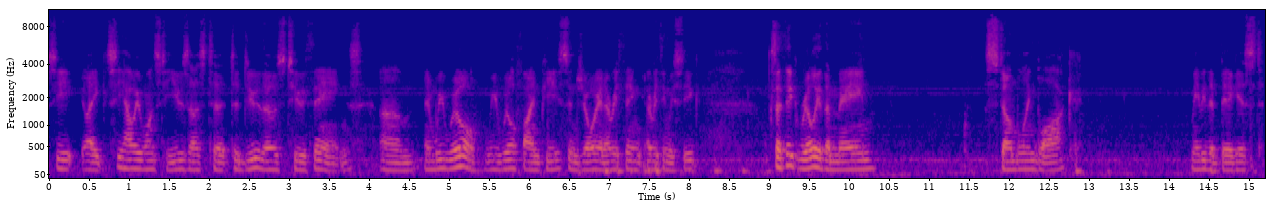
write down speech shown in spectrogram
See, like, see how He wants to use us to to do those two things um, and we will we will find peace and joy and everything everything we seek. Because I think really the main stumbling block, maybe the biggest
